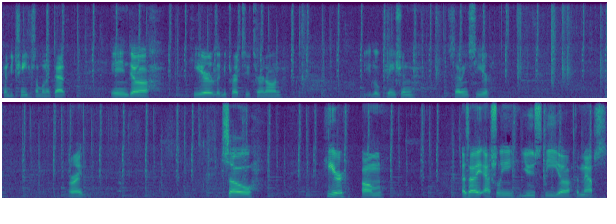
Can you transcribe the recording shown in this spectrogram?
can be changed or something like that. And uh, here let me try to turn on the location settings here. All right so here um, as I actually use the uh, the maps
